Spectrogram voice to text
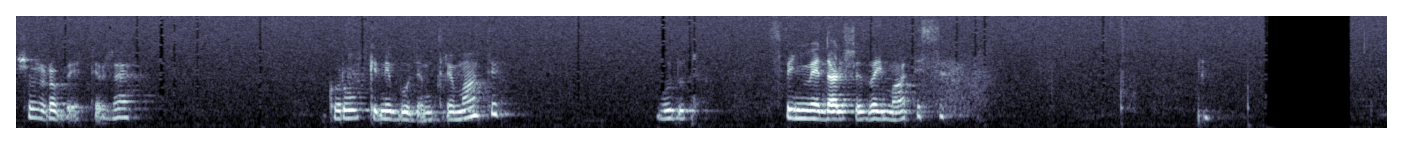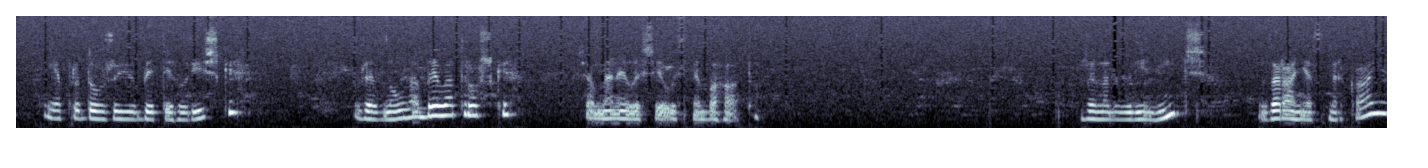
Що ж робити? Вже коровки не будемо тримати. Будуть свиньми далі займатися. Я продовжую бити горішки. Вже знов набила трошки. Ще в мене лишилось небагато. Вже на дворі ніч. Зарання смеркає.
